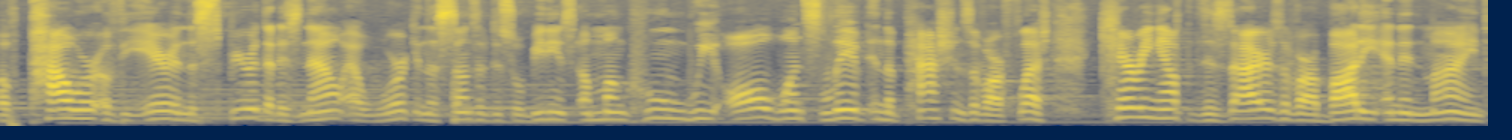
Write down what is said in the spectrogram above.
of power of the air and the spirit that is now at work in the sons of disobedience, among whom we all once lived in the passions of our flesh, carrying out the desires of our body and in mind,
